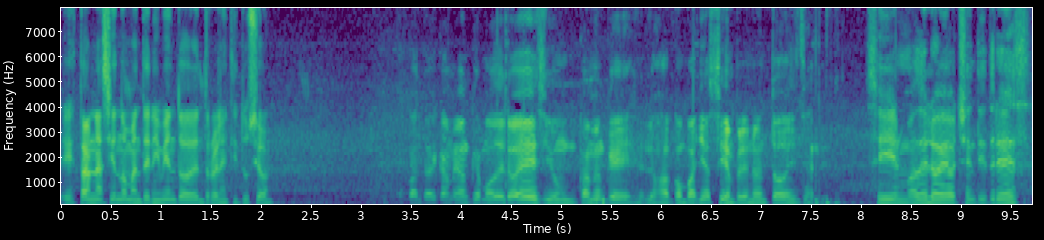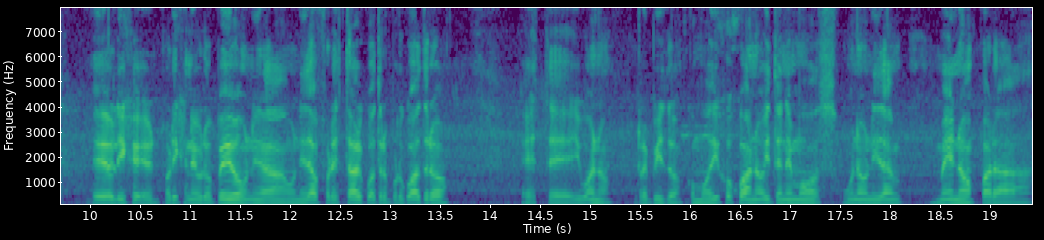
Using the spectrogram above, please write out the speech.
están haciendo mantenimiento dentro de la institución. En cuanto al camión, ¿qué modelo es? Y un camión que los acompañó siempre, ¿no? En todo incendio. Sí, el modelo es 83, es origen, origen europeo, unidad, unidad forestal 4x4. Este, y bueno, repito, como dijo Juan, hoy tenemos una unidad menos para,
